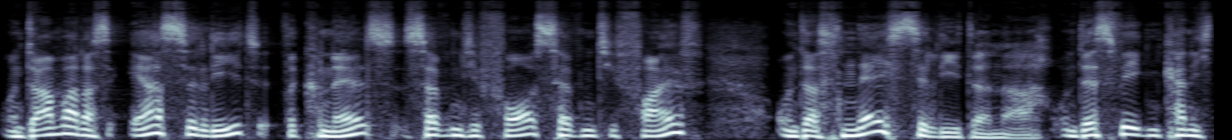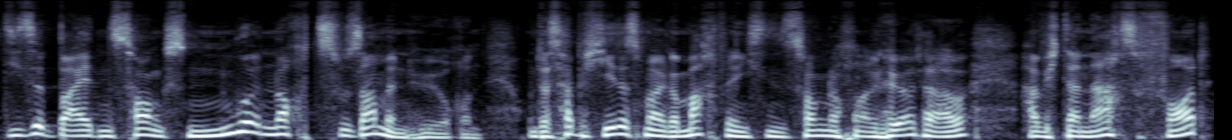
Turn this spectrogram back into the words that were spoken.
Und da war das erste Lied The Cornells 74, 75 und das nächste Lied danach. Und deswegen kann ich diese beiden Songs nur noch zusammen hören. Und das habe ich jedes Mal gemacht, wenn ich diesen Song nochmal gehört habe, habe ich danach sofort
